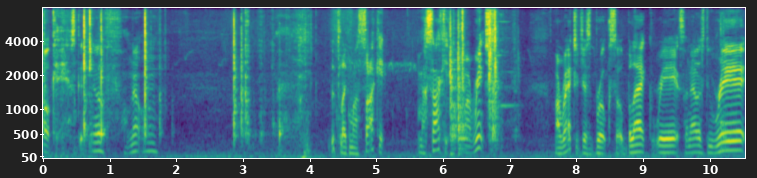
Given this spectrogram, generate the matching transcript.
Okay, that's good enough on that one. Looks like my socket, my socket, my wrench, my ratchet just broke. So black, red. So now let's do red.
